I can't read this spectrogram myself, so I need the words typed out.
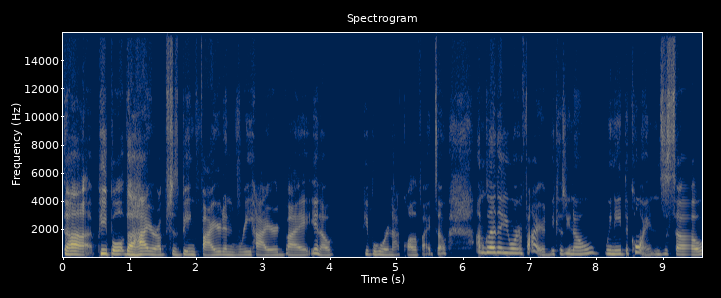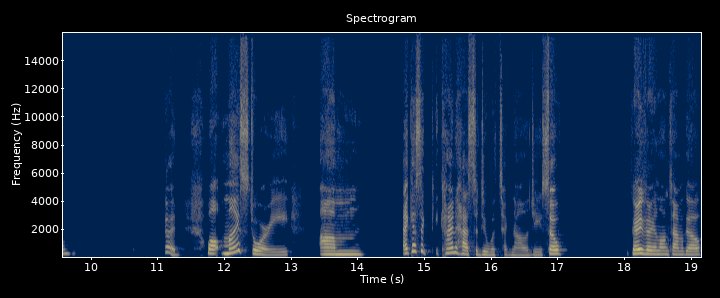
the people, the higher ups just being fired and rehired by, you know, people who are not qualified. So I'm glad that you weren't fired because, you know, we need the coins. So good. Well, my story, um, I guess it, it kind of has to do with technology. So very, very long time ago,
